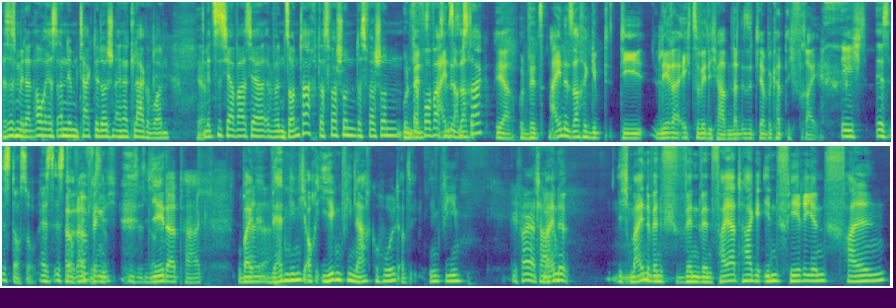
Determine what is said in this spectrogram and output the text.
Das ist mir dann auch erst an dem Tag der Deutschen Einheit klar geworden. Ja. Letztes Jahr war es ja ein Sonntag, das war schon, das war schon, und davor war es ein Samstag. Sache, ja, und wenn es eine Sache gibt, die Lehrer echt zu wenig haben, dann ist es ja bekanntlich frei. Ich, es ist doch so. Es ist doch also da finde ich so. jeder Tag. Wobei, also. werden die nicht auch irgendwie nachgeholt? Also irgendwie. Die Feiertage. Ich meine, ich meine, wenn, wenn, wenn Feiertage in Ferien fallen,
